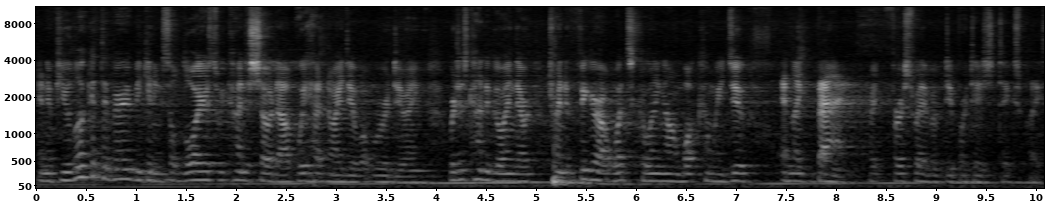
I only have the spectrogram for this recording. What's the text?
And if you look at the very beginning, so lawyers, we kind of showed up. We had no idea what we were doing. We're just kind of going there, trying to figure out what's going on, what can we do, and like bang, right? First wave of deportation takes place.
